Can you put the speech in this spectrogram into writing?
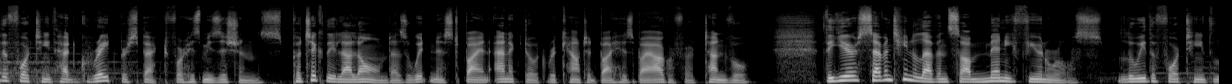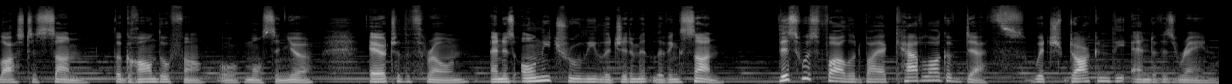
XIV had great respect for his musicians, particularly Lalande, as witnessed by an anecdote recounted by his biographer, Tanevot. The year 1711 saw many funerals. Louis XIV lost his son, the Grand Dauphin, or Monseigneur, heir to the throne, and his only truly legitimate living son. This was followed by a catalogue of deaths which darkened the end of his reign.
